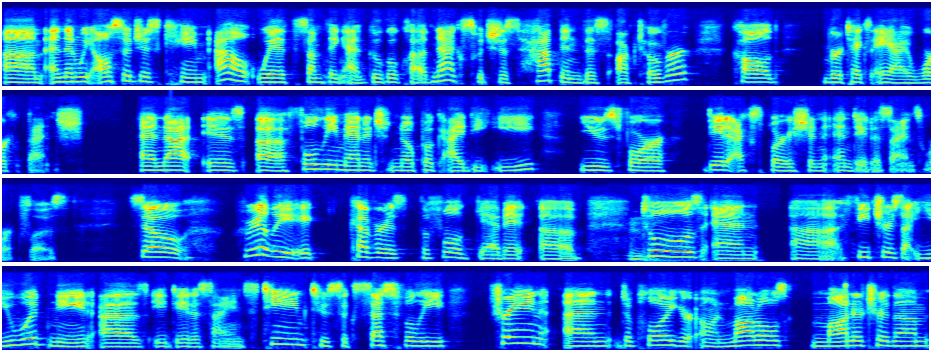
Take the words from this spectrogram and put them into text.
Um, and then we also just came out with something at Google Cloud Next, which just happened this October, called Vertex AI Workbench. And that is a fully managed notebook IDE used for data exploration and data science workflows. So, really, it covers the full gamut of mm-hmm. tools and uh, features that you would need as a data science team to successfully train and deploy your own models, monitor them,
